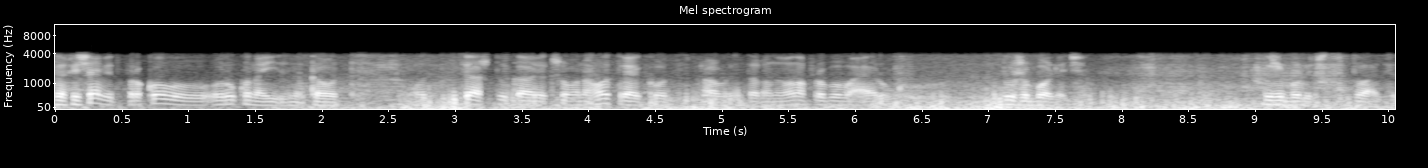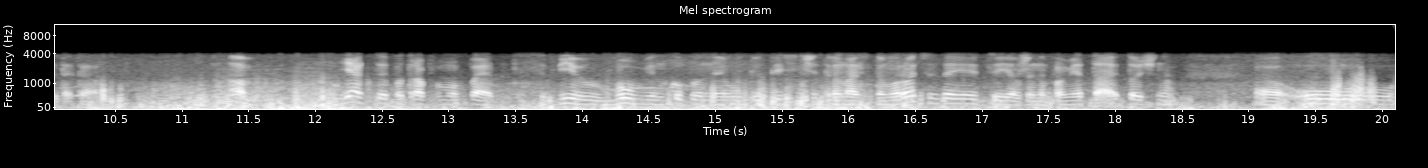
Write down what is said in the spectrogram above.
захищав від проколу руку наїзника. От, от ця штука, якщо вона гостра, як от з правої сторони, вона пробиває руку. Дуже боляче. Дуже болюча ситуація така. Ну, як це потрапив мопед? Собі був він куплений у 2013 році, здається, я вже не пам'ятаю точно. Е, У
